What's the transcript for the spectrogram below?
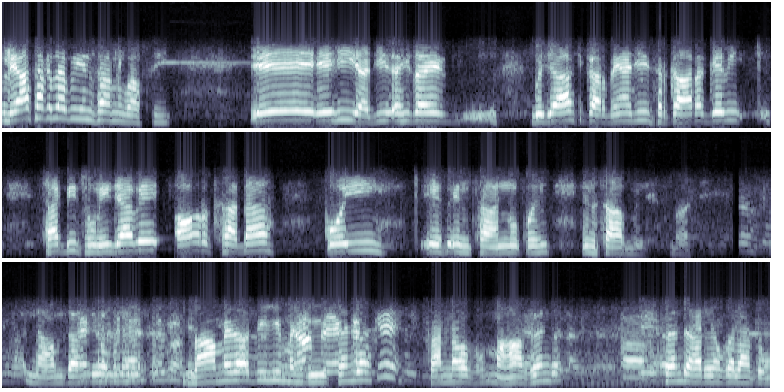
ਲਿਆ ਸਕਦਾ ਕੋਈ ਇਨਸਾਨ ਨੂੰ ਵਾਪਸੀ? ਇਹ, ਇਹੀ ਆ ਜੀ, ਅਸੀਂ ਤਾਂ ਇਹ ਗੁਜ਼ਾਰਿਸ਼ ਕਰਦੇ ਹਾਂ ਜੀ, ਸਰਕਾਰ ਅੱਗੇ ਵੀ ਸਾਡੀ ਸੁਣੀ ਜਾਵੇ ਔਰ ਸਾਡਾ ਕੋਈ ਇਸ ਇਨਸਾਨ ਨੂੰ ਕੋਈ ਇਨਸਾਫ ਮਿਲੇ। ਬਸ ਨਾਮ ਦੱਸ ਦਿਓ ਆਪਣਾ। ਨਾਮ ਇਹਦਾ ਸੀ ਜੀ ਮਨਜੀਤ ਸਿੰਘ ਸਨ of ਮਹਾ ਸਿੰਘ ਪਿੰਡ ਹਰਿਓਂ ਕਲਾਂ ਤੋਂ।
